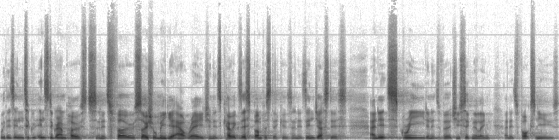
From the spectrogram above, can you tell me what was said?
with its Instagram posts and its faux social media outrage and its coexist bumper stickers and its injustice and its greed and its virtue signaling and its Fox News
